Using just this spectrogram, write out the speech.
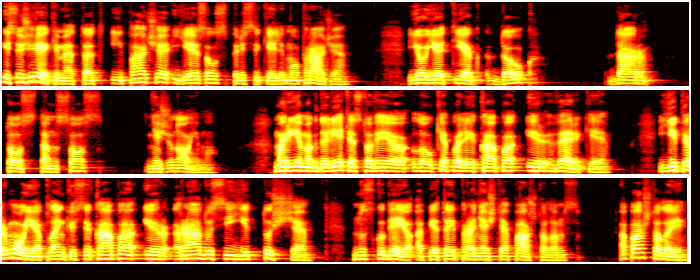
Įsižiūrėkime tad į pačią Jėzaus prisikėlimo pradžią. Joje tiek daug dar tos tamsos nežinojimo. Marija Magdalietė stovėjo laukia palei kapą ir verkė. Ji pirmoji aplankiusi kapą ir radusi jį tuščią, nuskubėjo apie tai pranešti apaštalams. Apaštalai,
